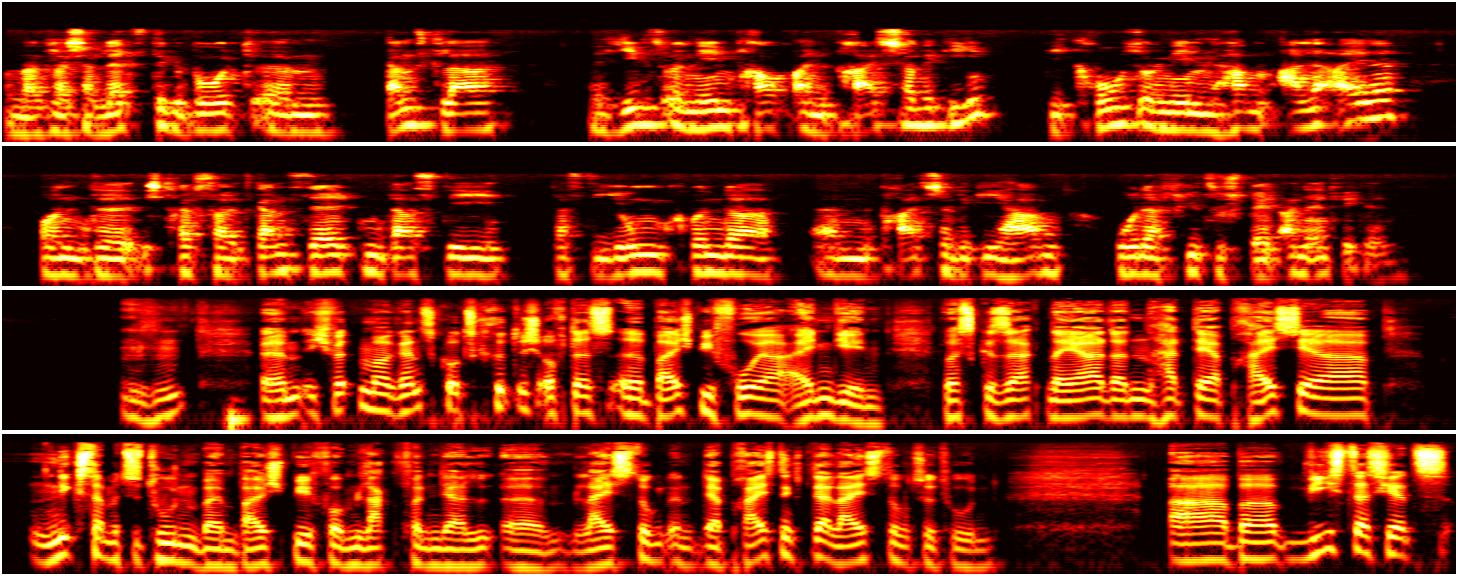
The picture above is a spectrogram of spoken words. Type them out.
Und dann vielleicht ein letztes Gebot, ähm, ganz klar, jedes Unternehmen braucht eine Preisstrategie. Die Großunternehmen haben alle eine. Und äh, ich treffe es halt ganz selten, dass die, dass die jungen Gründer ähm, eine Preisstrategie haben oder viel zu spät anentwickeln. Mhm. Ähm, ich würde mal ganz kurz kritisch auf das äh, Beispiel vorher eingehen. Du hast gesagt, naja, dann hat der Preis ja nichts damit zu tun beim Beispiel vom Lack von der äh, Leistung, der Preis nichts mit der Leistung zu tun. Aber wie ist das jetzt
